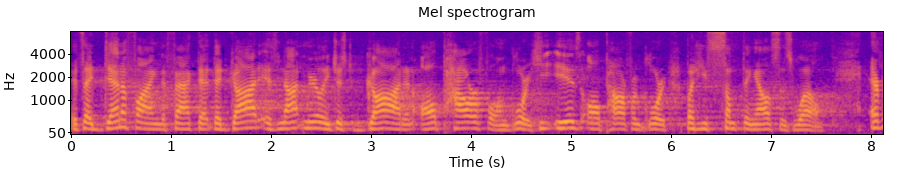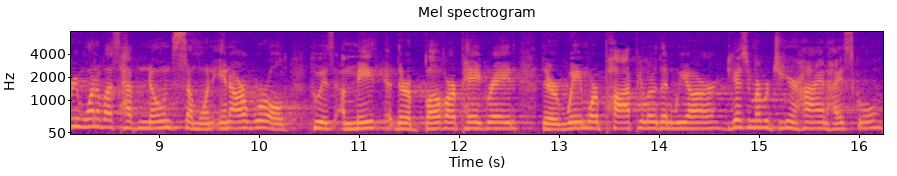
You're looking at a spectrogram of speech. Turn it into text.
It's identifying the fact that, that God is not merely just God and all powerful and glory. He is all powerful and glory, but He's something else as well. Every one of us have known someone in our world who is amazing. They're above our pay grade. They're way more popular than we are. Do you guys remember junior high and high school?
